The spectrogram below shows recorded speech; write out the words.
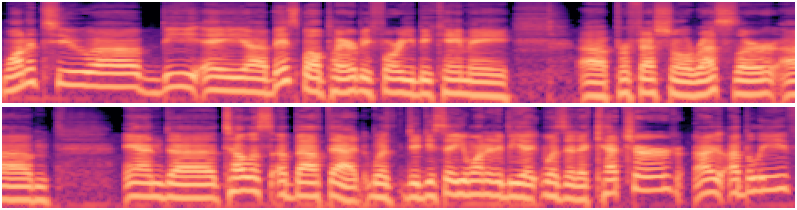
wanted to uh, be a uh, baseball player before you became a professional wrestler. Um, and tell us about that. Was did you say you wanted to be? A, was it a catcher? I, I believe.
